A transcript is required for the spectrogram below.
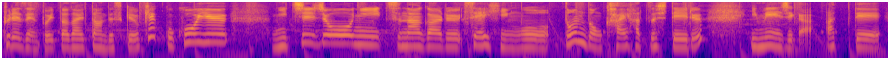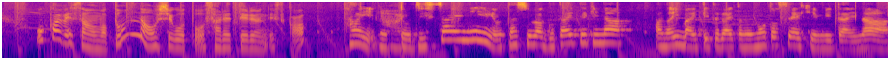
プレゼントいただいたんですけど結構こういう日常につながる製品をどんどん開発しているイメージがあって岡部さんはどんなお仕事をされてるんですか？はい、えっと、実際に私は具体的なあの今言っていただいた目元製品みたいな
